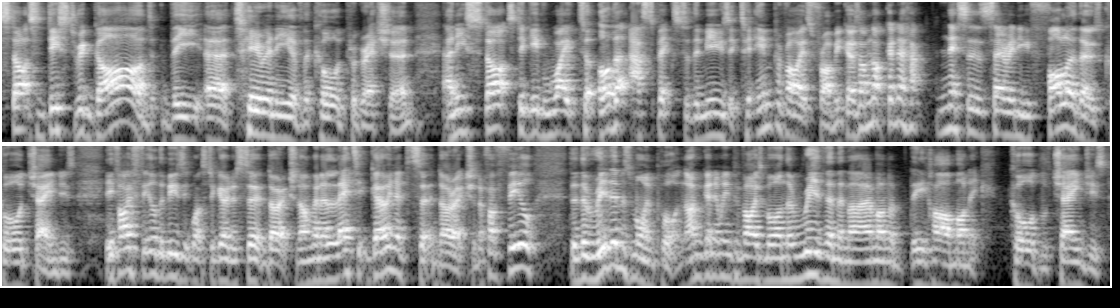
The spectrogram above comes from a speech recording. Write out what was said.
starts to disregard the uh, tyranny of the chord progression and he starts to give weight to other aspects of the music to improvise from. He goes, I'm not going to necessarily follow those chord changes. If I feel the music wants to go in a certain direction, I'm going to let it go in a certain direction. If I feel that the rhythm is more important, I'm going to improvise more on the rhythm than I am on the harmonic chordal changes.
